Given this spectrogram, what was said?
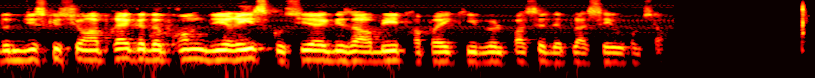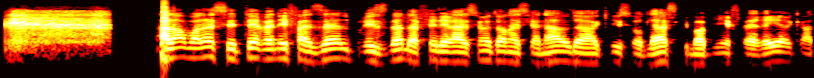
d'une discussion après que de prendre des risques aussi avec des arbitres après qui veulent pas se déplacer ou comme ça. Alors voilà, c'était René Fazel, président de la Fédération internationale de hockey sur glace, qui m'a bien fait rire quand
